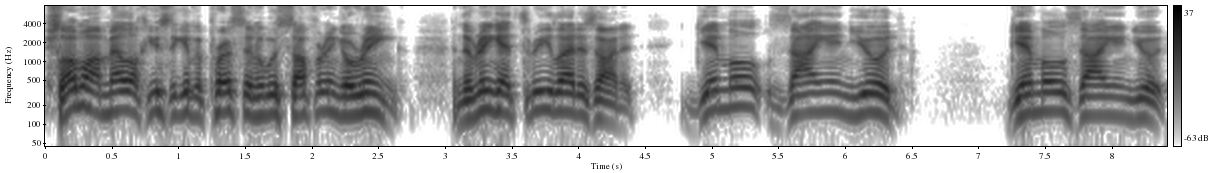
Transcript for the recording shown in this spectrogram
Shlomo HaMelech used to give a person who was suffering a ring, and the ring had three letters on it: Gimel, Zayin, Yud. Gimel, Zayin, Yud.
